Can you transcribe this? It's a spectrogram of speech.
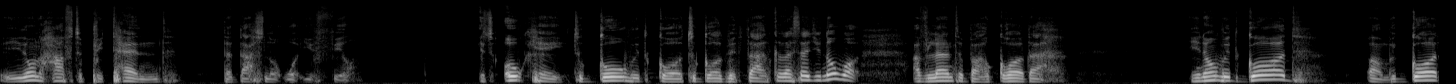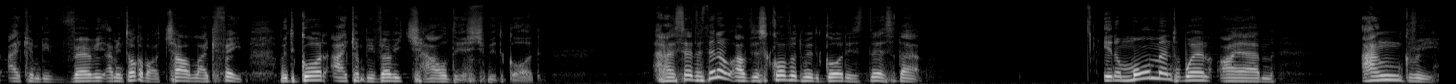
You don't have to pretend that that's not what you feel. It's okay to go with God, to God with that. Because I said, you know what I've learned about God that, you know, with God, um, with God, I can be very, I mean, talk about childlike faith. With God, I can be very childish with God. And I said, the thing I've discovered with God is this that in a moment when I am angry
